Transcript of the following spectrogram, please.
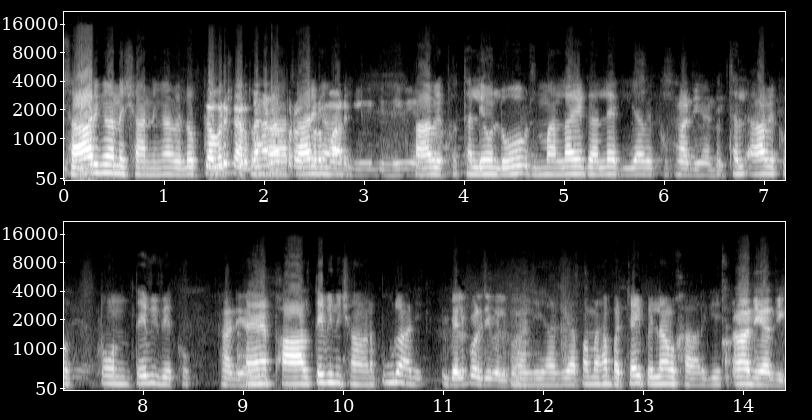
ਸਾਰੀਆਂ ਨਿਸ਼ਾਨੀਆਂ ਵੇਖ ਲਓ ਕਵਰ ਕਰਦਾ ਹੈ ਤੋਂ, ਨਾ ਪ੍ਰੋਪਰ। ਮਾਰਕਿੰਗ ਜਿੰਨੀ ਵੀ। ਆ ਵੇਖੋ ਥੱਲਿਓਂ ਲੋ ਮੰਨ ਲਾ ਇਹ ਗੱਲ ਹੈਗੀ ਆ ਵੇਖੋ। ਹਾਂਜੀ ਹਾਂਜੀ। ਥੱਲੇ ਆ ਵੇਖੋ ਧੁੰਨ ਤੇ ਵੀ ਵੇਖੋ। ਹਾਂਜੀ ਐ ਫਾਲ ਤੇ ਵੀ ਨਿਸ਼ਾਨ ਪੂਰਾ ਜੇ। ਹਾਂਜੀ। ਬਿਲਕੁਲ ਜੀ ਬਿਲਕੁਲ। ਹਾਂਜੀ ਹਾਂਜੀ ਆਪਾਂ ਮੈਂ ਕਿਹਾ ਬੱਚਾ ਹੀ ਪਹਿਲਾਂ ਵਿਖਾ ਲਈਏ। ਹਾਂਜੀ ਹਾਂਜੀ।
